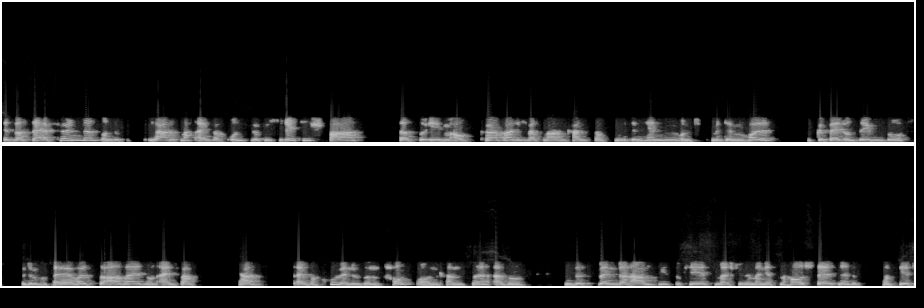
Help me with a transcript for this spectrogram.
ist was sehr Erfüllendes und das, ja, das macht einfach uns wirklich richtig Spaß, dass du eben auch körperlich was machen kannst, dass du mit den Händen und mit dem Holz es gefällt uns eben so, mit dem äh, Holz zu arbeiten und einfach, ja, ist einfach cool, wenn du so ein Haus bauen kannst, ne? Also, das, wenn du dann abends siehst, okay, zum Beispiel, wenn man jetzt ein Haus stellt, ne, das passiert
